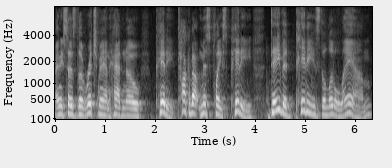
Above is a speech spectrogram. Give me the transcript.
and he says the rich man had no pity. Talk about misplaced pity. David pities the little lamb.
